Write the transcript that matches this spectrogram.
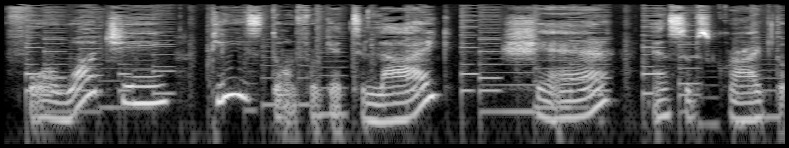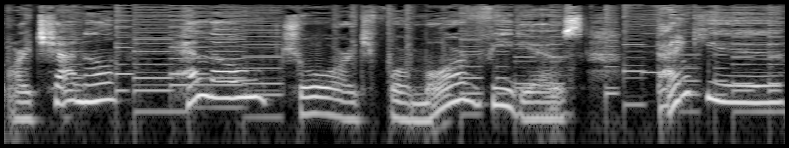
for watching. Please don't forget to like, share, and subscribe to our channel. Hello George for more videos. Thank you.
